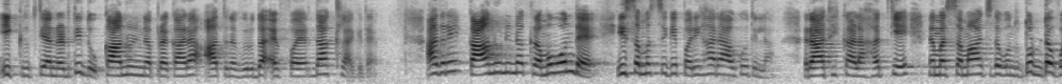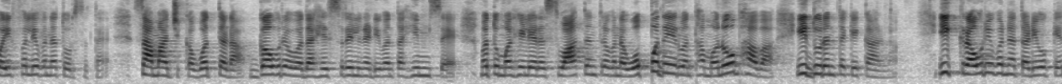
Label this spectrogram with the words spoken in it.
ಈ ಕೃತ್ಯ ನಡೆದಿದ್ದು ಕಾನೂನಿನ ಪ್ರಕಾರ ಆತನ ವಿರುದ್ಧ ಎಫ್ಐಆರ್ ದಾಖಲಾಗಿದೆ. ಆದರೆ ಕಾನೂನಿನ ಕ್ರಮವೊಂದೇ ಈ ಸಮಸ್ಯೆಗೆ ಪರಿಹಾರ ಆಗೋದಿಲ್ಲ. ರಾಧಿಕಾಳ ಹತ್ಯೆ ನಮ್ಮ ಸಮಾಜದ ಒಂದು ದೊಡ್ಡ ವೈಫಲ್ಯವನ್ನು ತೋರಿಸುತ್ತೆ. ಸಾಮಾಜಿಕ ಒತ್ತಡ, ಗೌರವದ ಹೆಸರಲ್ಲಿ ನಡೆಯುವಂಥ ಹಿಂಸೆ ಮತ್ತು ಮಹಿಳೆಯರ ಸ್ವಾತಂತ್ರ್ಯವನ್ನು ಒಪ್ಪದೇ ಇರುವಂಥ ಮನೋಭಾವ ಈ ದುರಂತಕ್ಕೆ ಕಾರಣ. ಈ ಕ್ರೌರ್ಯವನ್ನು ತಡೆಯೋಕೆ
